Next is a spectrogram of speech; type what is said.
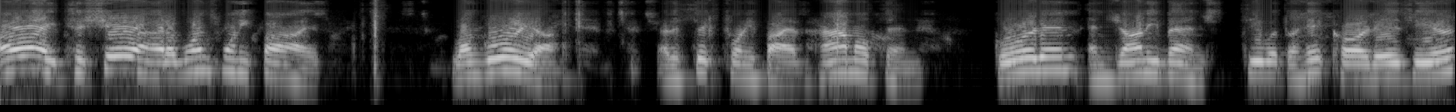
All right, Teixeira at a 125. Longoria at a 625. Hamilton, Gordon, and Johnny Bench. See what the hit card is here.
